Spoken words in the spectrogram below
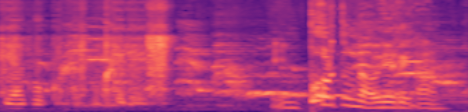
¿Qué hago con las mujeres? Me importa una verga.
